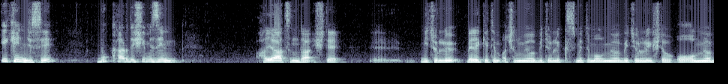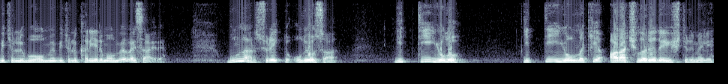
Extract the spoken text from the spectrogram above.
İkincisi bu kardeşimizin hayatında işte e, bir türlü bereketim açılmıyor, bir türlü kısmetim olmuyor, bir türlü işte o olmuyor, bir türlü bu olmuyor, bir türlü kariyerim olmuyor vesaire. Bunlar sürekli oluyorsa gittiği yolu, gittiği yoldaki araçları değiştirmeli.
